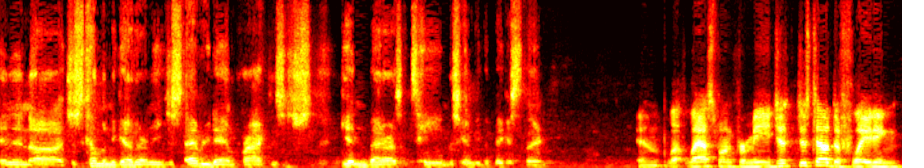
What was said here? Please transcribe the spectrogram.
and then uh, just coming together. I mean, just every day in practice, just getting better as a team is gonna be the biggest thing. And last one for me, just just how deflating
